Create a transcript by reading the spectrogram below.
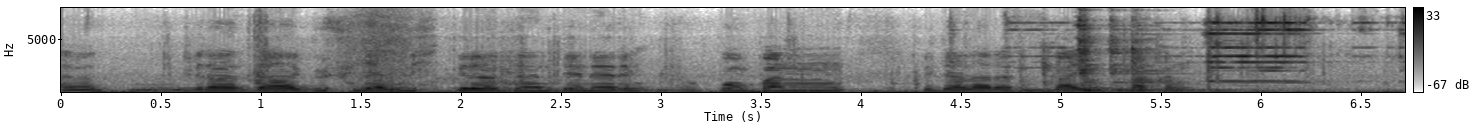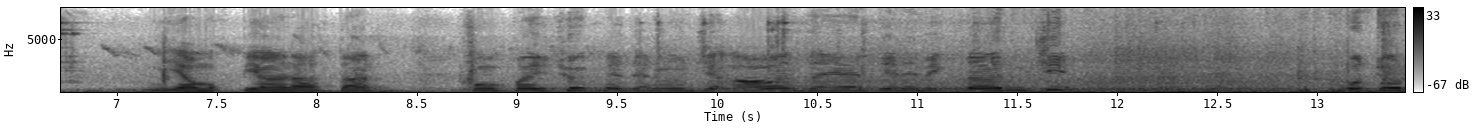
Evet biraz daha güçlenmiş. Birazdan denerim. Pompanın vidaları kayıp bakın. Yamuk bir anahtar. Pompayı sökmeden önce ağız denemek lazım ki motor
